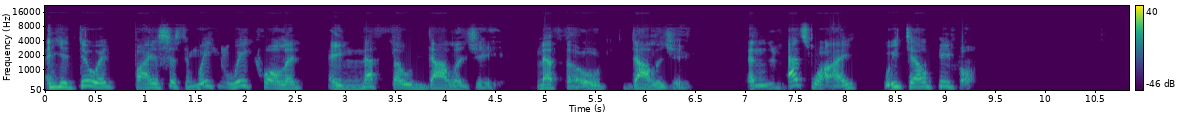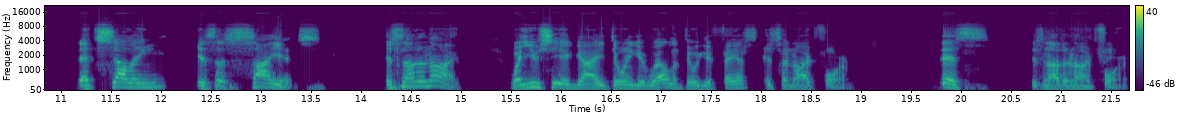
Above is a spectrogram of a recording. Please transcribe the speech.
And you do it by a system. We, we call it a methodology. Methodology. And that's why we tell people that selling is a science. It's not an art. When you see a guy doing it well and doing it fast, it's an art form. This is not an art form.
